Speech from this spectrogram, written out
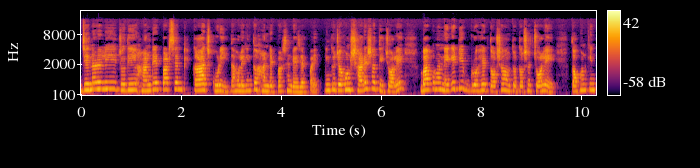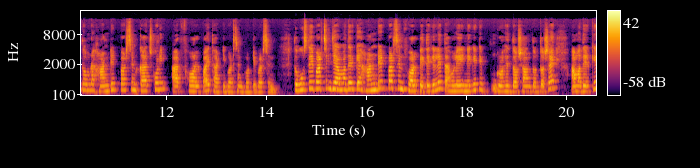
জেনারেলি যদি হান্ড্রেড পার্সেন্ট কাজ করি, তাহলে কিন্তু হান্ড্রেড পার্সেন্ট রেজাল্ট পাই। কিন্তু যখন সাড়ে সাথী চলে বা কোনো নেগেটিভ গ্রহের দশা, অন্তর্দশা চলে তখন কিন্তু আমরা হান্ড্রেড পার্সেন্ট কাজ করি আর ফল পাই থার্টি পার্সেন্ট ফর্টি পার্সেন্ট তো বুঝতেই পারছেন যে আমাদেরকে হান্ড্রেড পার্সেন্ট ফল পেতে গেলে তাহলে এই নেগেটিভ গ্রহের দশা, অন্তর্দশায় আমাদেরকে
